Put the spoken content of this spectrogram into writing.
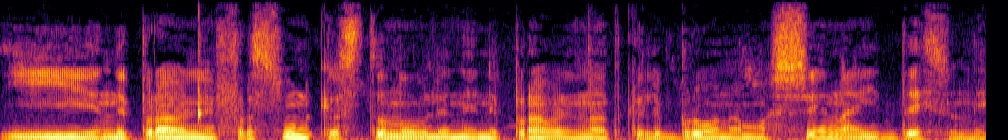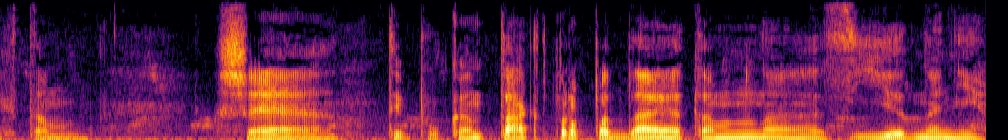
І неправильні форсунки встановлені, неправильно откалібрована машина, і десь у них там ще типу контакт пропадає там на з'єднанні.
